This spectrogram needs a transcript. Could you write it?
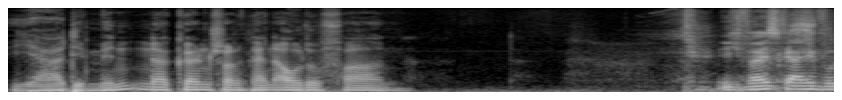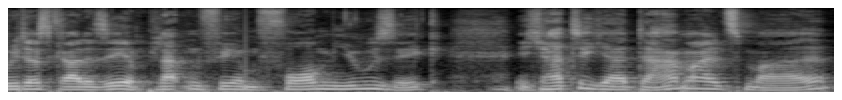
Ja, die Mindener können schon kein Auto fahren. Ich weiß gar nicht, wo ich das gerade sehe. Plattenfirmen for Music. Ich hatte ja damals mal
